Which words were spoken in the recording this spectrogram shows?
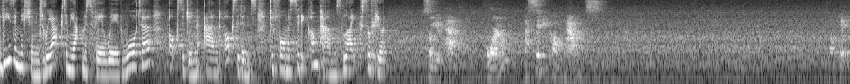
these emissions react in the atmosphere with water, oxygen, and oxidants to form acidic compounds like sulfur. So you have form acidic compounds. Okay,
